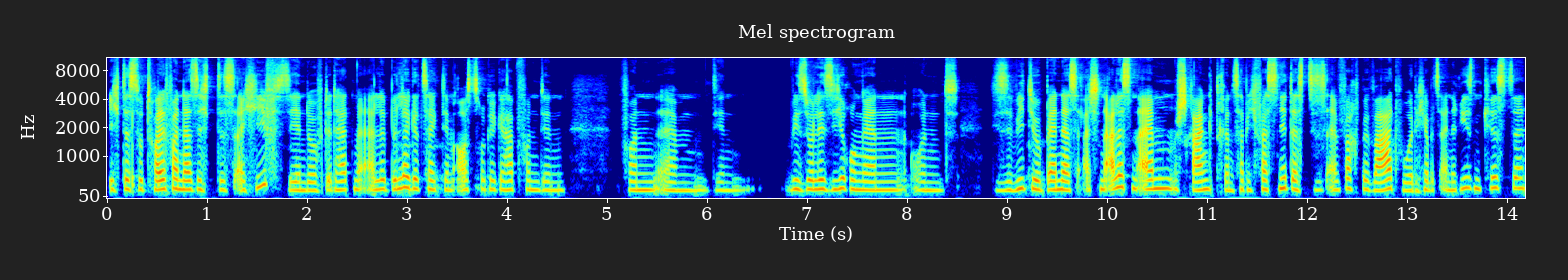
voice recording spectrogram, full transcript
ich das so toll fand, dass ich das Archiv sehen durfte. Da hat mir alle Bilder gezeigt, die haben Ausdrücke gehabt von den, von ähm, den Visualisierungen und diese Videobänder, das ist schon alles in einem Schrank drin. Das hat mich fasziniert, dass dieses einfach bewahrt wurde. Ich habe jetzt eine Riesenkiste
